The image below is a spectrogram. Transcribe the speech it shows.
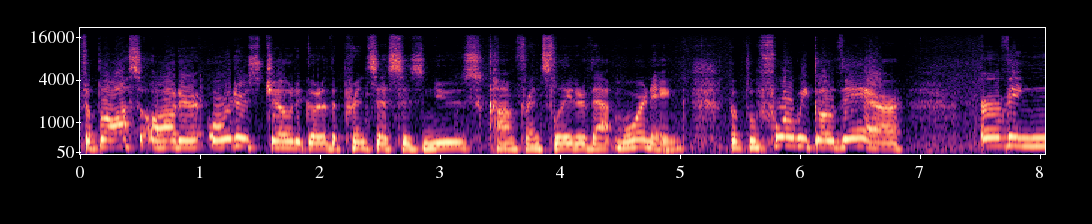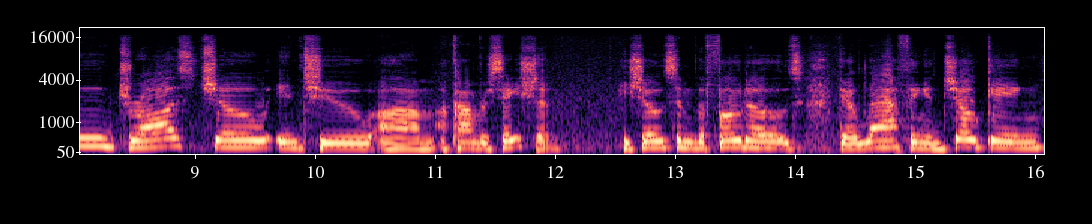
The boss order, orders Joe to go to the princess's news conference later that morning. But before we go there, Irving draws Joe into um, a conversation. He shows him the photos, they're laughing and joking,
